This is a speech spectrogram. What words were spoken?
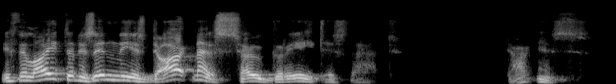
If the light that is in thee is darkness, how great is that? Darkness.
